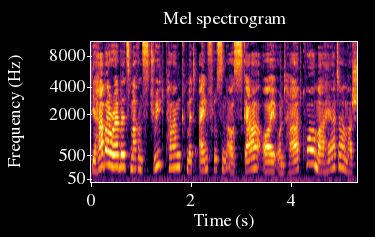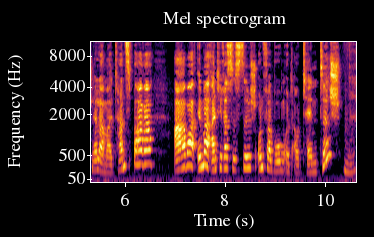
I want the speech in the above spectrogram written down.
Die Haber Rebels machen Street Punk mit Einflüssen aus Ska, Oi und Hardcore, mal härter, mal schneller, mal tanzbarer, aber immer antirassistisch, unverbogen und authentisch. Mhm.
